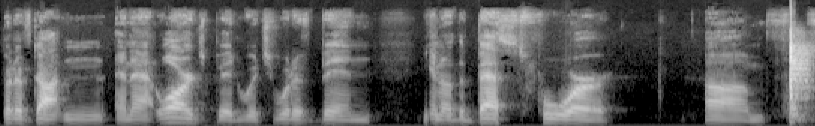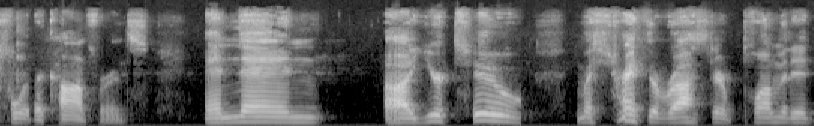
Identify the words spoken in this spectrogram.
could have gotten an at large bid, which would have been, you know, the best for um, for, for the conference. And then uh, year two, my strength of roster plummeted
